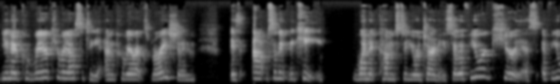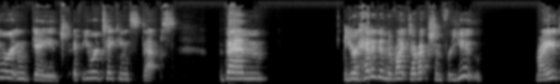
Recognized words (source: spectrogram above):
you know, career curiosity and career exploration is absolutely key when it comes to your journey. So if you are curious, if you are engaged, if you are taking steps, then you're headed in the right direction for you, right?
